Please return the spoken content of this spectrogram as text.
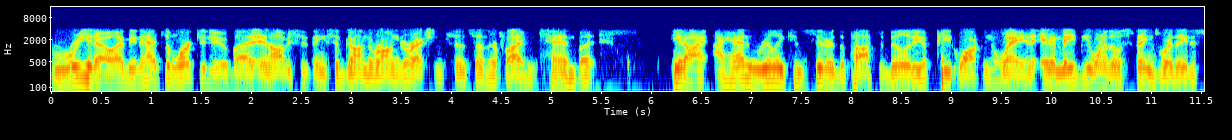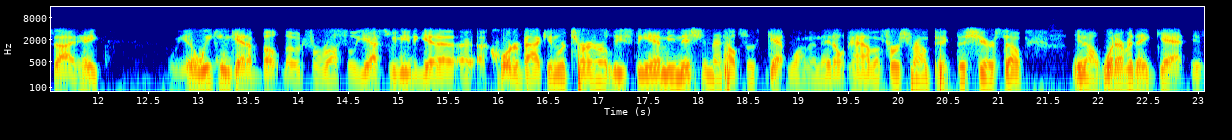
you know, I mean, had some work to do, but and obviously things have gone the wrong direction since then. They're five and ten, but you know, I, I hadn't really considered the possibility of Pete walking away, and, and it may be one of those things where they decide, hey you know, we can get a boatload for Russell. Yes, we need to get a, a quarterback in return, or at least the ammunition that helps us get one. And they don't have a first round pick this year, so you know, whatever they get is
